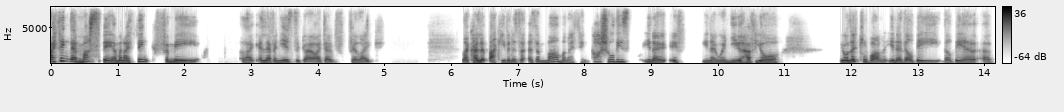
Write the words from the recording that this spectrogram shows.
I think there must be. I mean, I think for me, like 11 years ago, I don't feel like, like I look back even as a, as a mum and I think, gosh, all these, you know, if, you know, when you have your, your little one, you know, there'll be, there'll be a, a,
